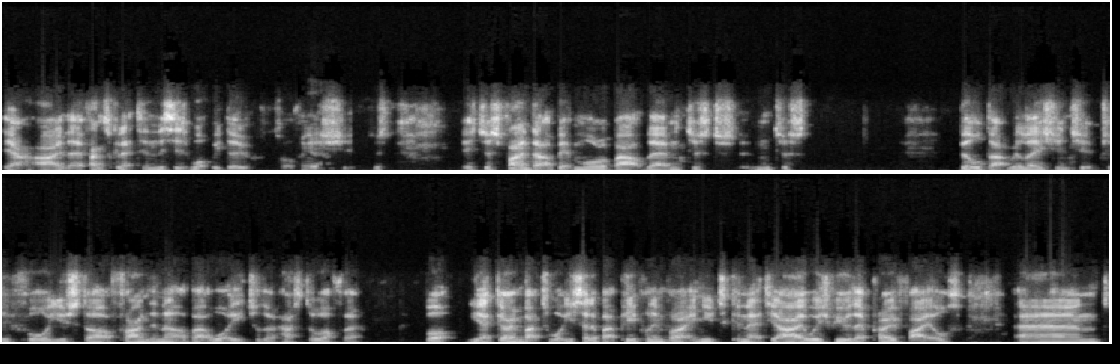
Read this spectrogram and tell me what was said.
yeah, hi there, thanks for connecting. This is what we do, sort of thing. Yeah. It's just, it's just find out a bit more about them. Just, just build that relationship before you start finding out about what each other has to offer. But yeah, going back to what you said about people inviting you to connect, yeah, I always view their profiles and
